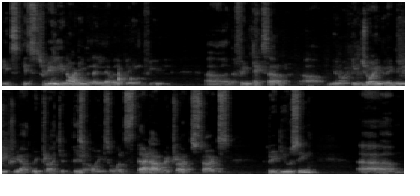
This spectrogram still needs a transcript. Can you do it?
it's it's really not even a level playing field. Uh, the fintechs are, uh, you know, enjoying regulatory arbitrage at this Yeah. point. So once that arbitrage starts reducing, um,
